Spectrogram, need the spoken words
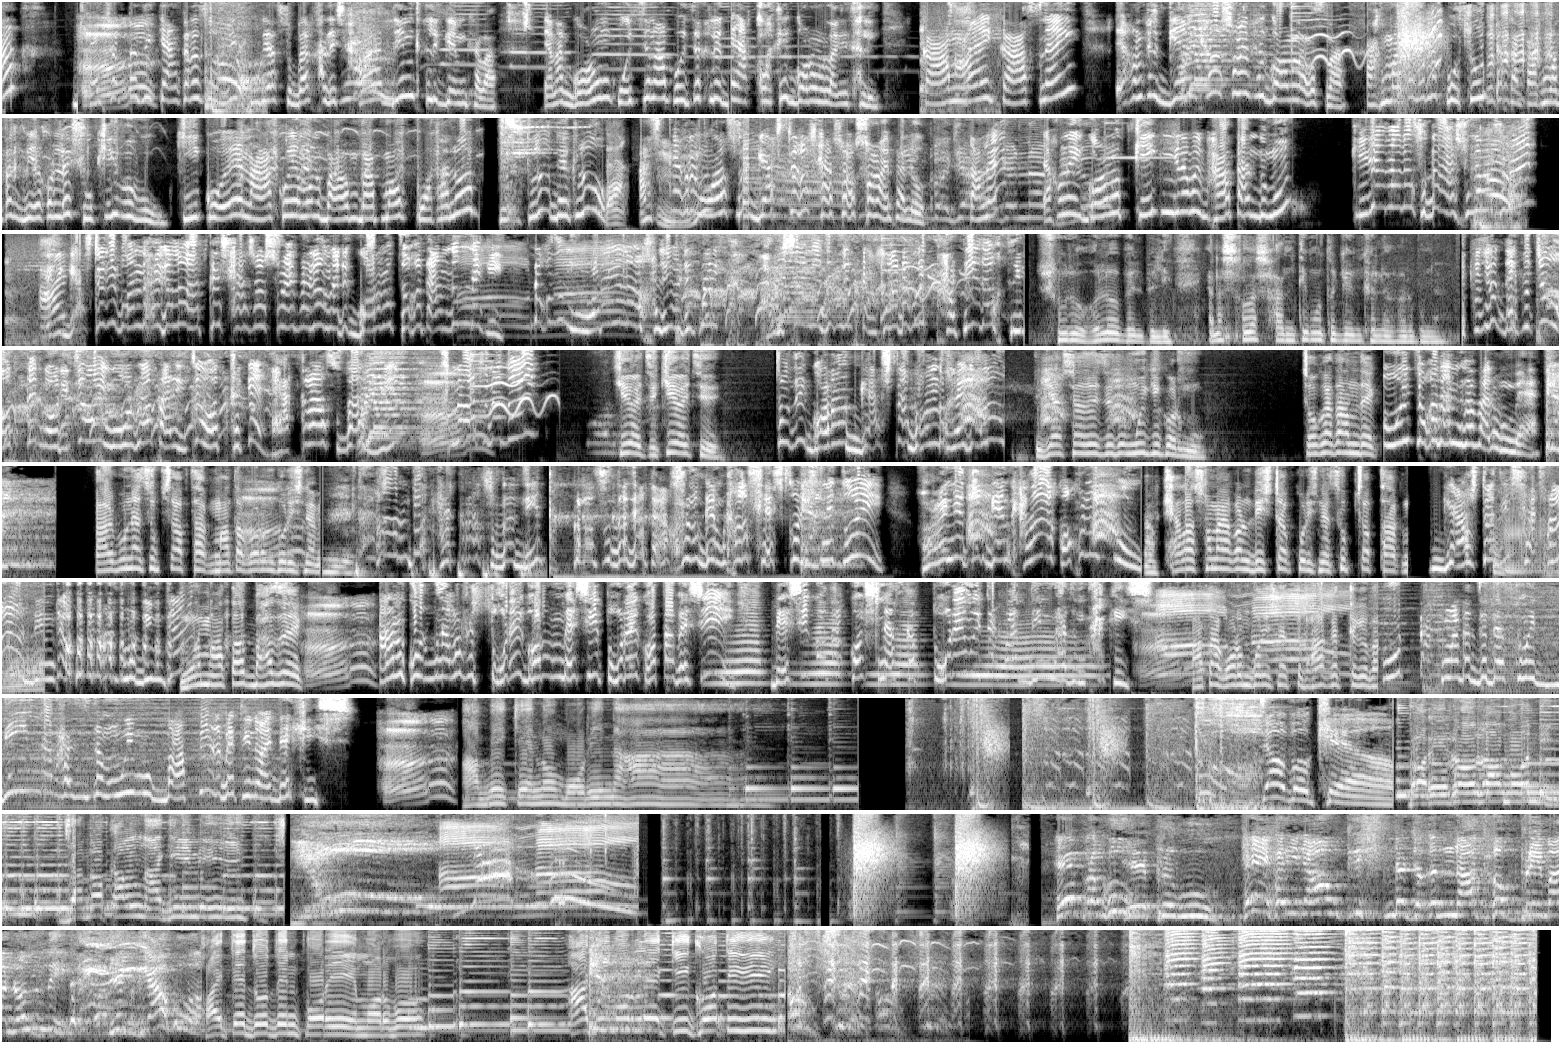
এক সপ্তাহ দিয়ে ক্যাঙ্কারে চলবি পুরিয়া সুধা খালি সারাদিন খালি গেম খেলা। এনা গরম পড়ছে না পড়ছে খালি এক গরম লাগে খালি। কাম নাই কাজ নাই এখন ফির গেম খেলার সময় ফির গরম লাগছে না। ঠাকমাতা বলে প্রচুর টাকা ঠাকমাতা বিয়ে করলে সুখী হবু। কি কয়ে না কয়ে আমার বাপ বাপ মা পঠালো দেখল দেখল। আজকে আমার মনে হচ্ছে গ্যাসটা শেষ হওয়ার সময় পেল। তাহলে এখন এই গরমত কি ভাত আনদমু? কি রে মানে সুধা শুনে না আর গ্যাসটা যে বন্ধ হয়ে শুরু হলো বেলবেলি। এনা সারা শান্তি মতো গেম খেলা পারব না। দেখেছ দেখেছ? ওর নড়িছে ওই মোড়া পারিছে ওর থেকে হ্যাকরা সুদা জি শোনা শোনা। দি কি হয়েছে কি হয়েছে? যদি গরম গ্যাসটা বন্ধ হয়ে গেল। গ্যাস শেষ হয়েছে তো মুই কি করমু? চোখে টান দেখ। চোখে আনতে পারুম বে। পারব না চুপচাপ থাক মাথা গরম করিস না। খেলার সময় এখন ডিস্টার্ব করিস না চুপচাপ থাক। গ্যাসটা শেষ হলো দিনটা মোর মাথাত ভাজে। আমি করব না আমার তোরে গরম বেশি তোরে কথা বেশি। বেশি কথা কইস না আজকে তোরে দিন ভাজুন থাকিস। মাথা গরম করিস না তো ভাগের থেকে। তোর টাকমাটা যদি আজকে ওই দিন না ভাজিস না মুই মুখ বাপের বেটি নয় দেখিস। আমি কেন মরি না? ঘরের রমণী যেন কাল নাগিনী। प्रभु हे प्रभु हे हरि राम कृष्ण जगन्नाथ प्रेमानंदी ये क्या हुआ হয়তো দুদিন পরে মরবো আগে মরলে কি ক্ষতি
